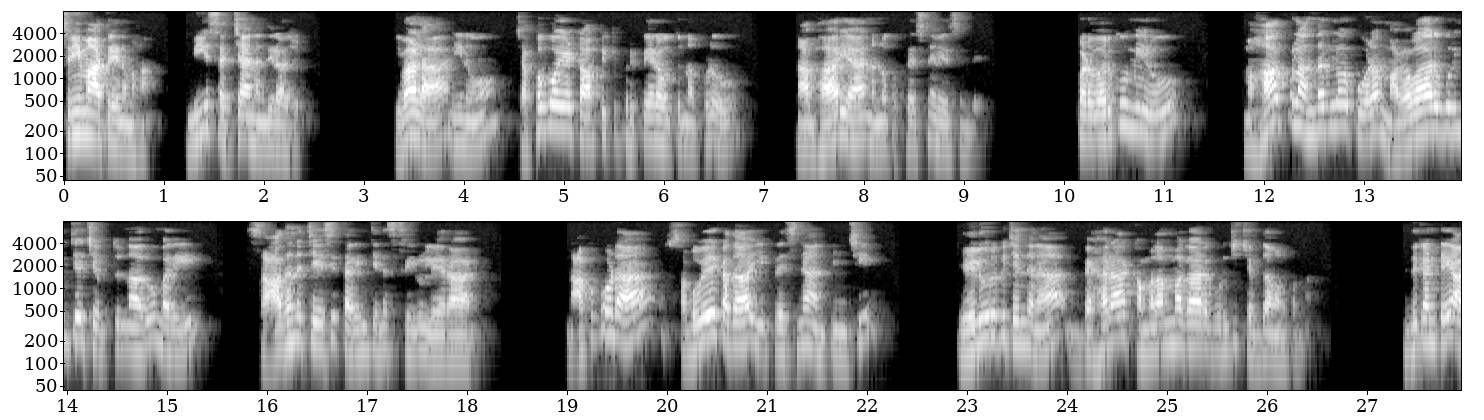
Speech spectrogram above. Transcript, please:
శ్రీమాత్రే నమ. మీ సత్యానందిరాజు. ఇవాళ నేను చెప్పబోయే టాపిక్ ప్రిపేర్ అవుతున్నప్పుడు నా భార్య నన్ను ఒక ప్రశ్న వేసింది. ఇప్పటి వరకు మీరు మహాత్ములందరిలో కూడా మగవారు గురించే చెప్తున్నారు మరి సాధన చేసి తరించిన స్త్రీలు లేరా అని. నాకు కూడా సబువే కదా ఈ ప్రశ్న అనిపించి ఏలూరుకు చెందిన బెహరా కమలమ్మ గారి గురించి చెప్దామనుకున్నాను ఎందుకంటే ఆ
